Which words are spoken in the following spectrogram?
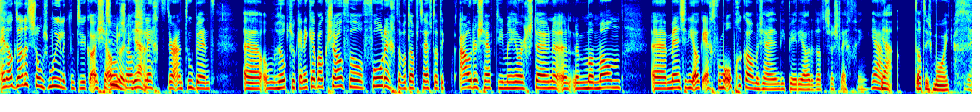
En ook dat is soms moeilijk natuurlijk als je Tuurlijk, al zo ja. slecht eraan toe bent eh, om hulp te zoeken. En ik heb ook zoveel voorrechten wat dat betreft dat ik ouders heb die me heel erg steunen. Een, een mijn man, eh, mensen die ook echt voor me opgekomen zijn in die periode dat het zo slecht ging. Ja, Ja, dat is mooi. Ja,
